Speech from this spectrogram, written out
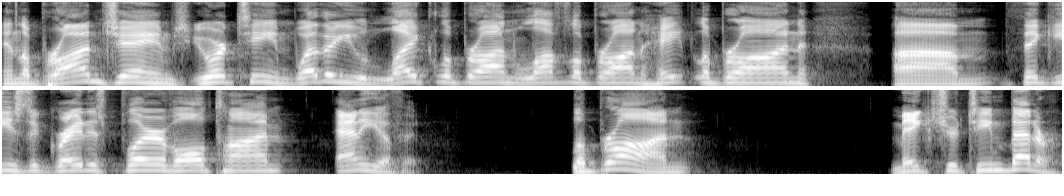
And LeBron James, your team, whether you like LeBron, love LeBron, hate LeBron, um, think he's the greatest player of all time, any of it, LeBron makes your team better.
